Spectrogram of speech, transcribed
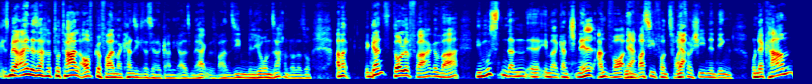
ist mir eine Sache total aufgefallen. Man kann sich das ja gar nicht alles merken. Das waren sieben Millionen Sachen oder so. Aber eine ganz tolle Frage war, die mussten dann äh, immer ganz schnell antworten, Ja. was sie von zwei Ja. verschiedenen Dingen. Und da kam,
